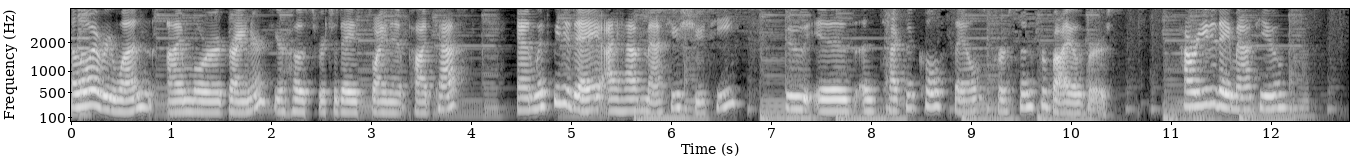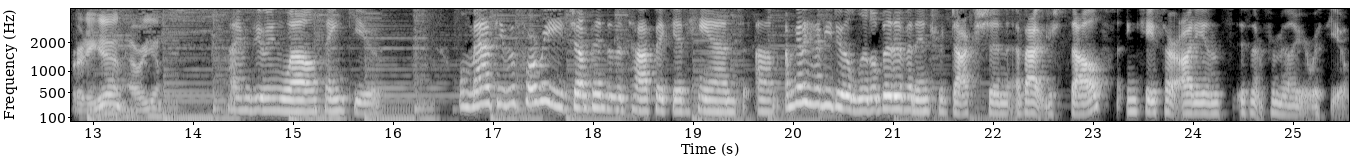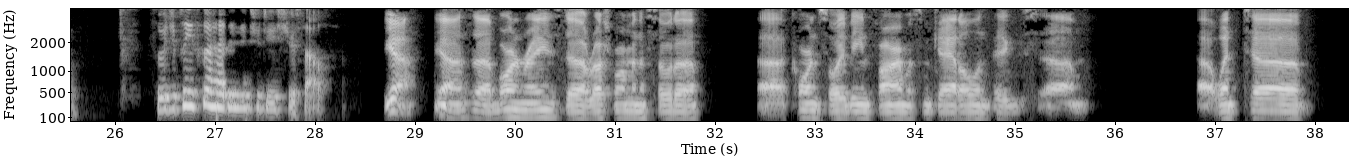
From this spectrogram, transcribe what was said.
Hello, everyone. I'm Laura Greiner, your host for today's Swine It podcast. And with me today, I have Matthew Schutte, who is a technical salesperson for Bioverse. How are you today, Matthew? Pretty good. How are you? I'm doing well, thank you. Well, Matthew, before we jump into the topic at hand, um, I'm going to have you do a little bit of an introduction about yourself in case our audience isn't familiar with you. So, would you please go ahead and introduce yourself? Yeah, yeah. I was uh, born and raised uh, Rushmore, Minnesota. Uh, corn, soybean farm with some cattle and pigs. Um, uh, went to,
